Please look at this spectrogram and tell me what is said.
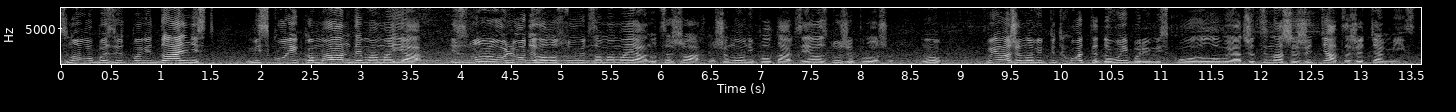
знову безвідповідальність міської команди Мамая. І знову люди голосують за Мамая. Ну це жах. Ну, шановні полтавці, я вас дуже прошу. Ну, виважено ви підходьте до виборів міського голови, адже це наше життя, це життя міста.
